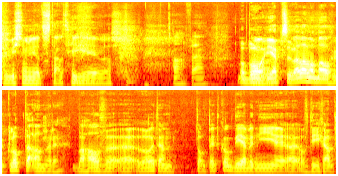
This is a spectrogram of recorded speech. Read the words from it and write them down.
Die wist nog niet dat het start gegeven was. Ah, fijn. Maar bon, je hebt ze wel allemaal geklopt, de anderen. Behalve eh, Wout en Tom Pitcock, die, hebben niet, eh, of die gaan 2K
